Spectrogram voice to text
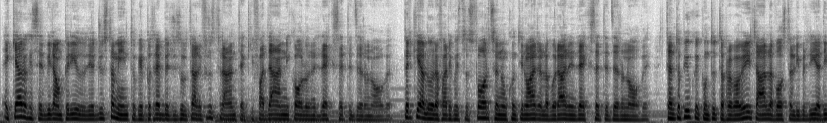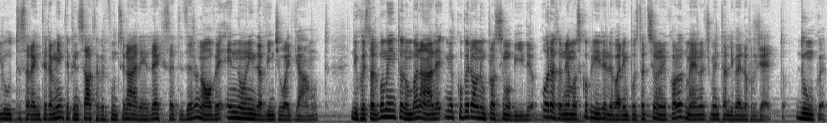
È chiaro che servirà un periodo di aggiustamento che potrebbe risultare frustrante a chi fa da anni color in Rec 709. Perché allora fare questo sforzo e non continuare a lavorare in Rec 709? Tanto più che con tutta probabilità la vostra libreria di LUT sarà interamente pensata per funzionare in Rec 709 e non in DaVinci White Gamut. Di questo argomento non banale mi occuperò in un prossimo video, ora torniamo a scoprire le varie impostazioni del color management a livello progetto. Dunque,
